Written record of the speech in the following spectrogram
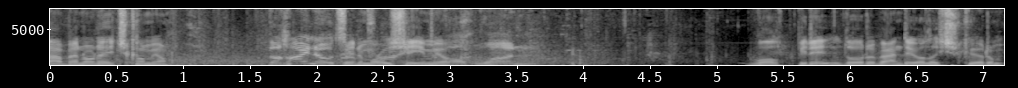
Ha ben oraya çıkamıyorum. Benim o şeyim yok. Volt 1'e doğru ben de yola çıkıyorum.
